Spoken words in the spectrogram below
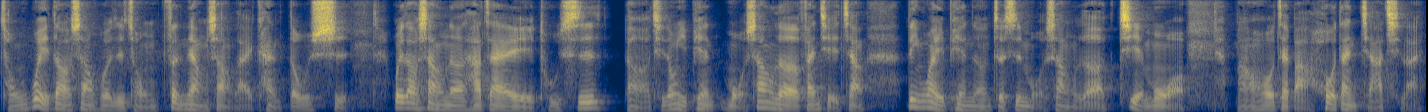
从味道上或者是从分量上来看都是。味道上呢，它在吐司。呃，其中一片抹上了番茄酱，另外一片呢，则是抹上了芥末，然后再把厚蛋夹起来。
